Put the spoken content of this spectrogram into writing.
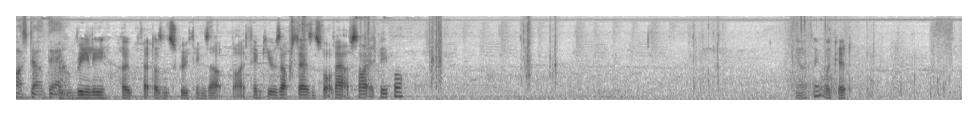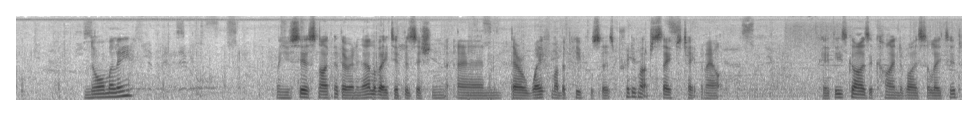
Hostile I really hope that doesn't screw things up, but I think he was upstairs and sort of out of sight of people. Yeah, I think we're good. Normally, when you see a sniper, they're in an elevated position and they're away from other people, so it's pretty much safe to take them out. Okay, these guys are kind of isolated.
